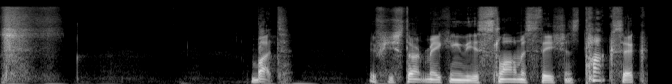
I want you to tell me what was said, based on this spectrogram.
but if you start making the Islamist stations toxic,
